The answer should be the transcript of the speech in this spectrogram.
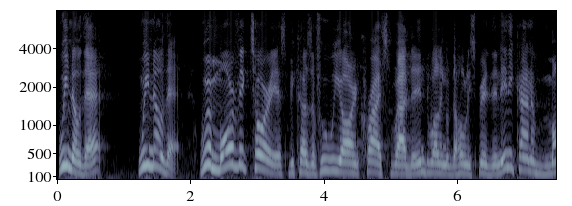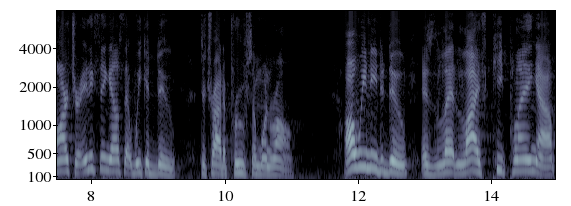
We know that. We know that. We're more victorious because of who we are in Christ by the indwelling of the Holy Spirit than any kind of march or anything else that we could do to try to prove someone wrong. All we need to do is let life keep playing out,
